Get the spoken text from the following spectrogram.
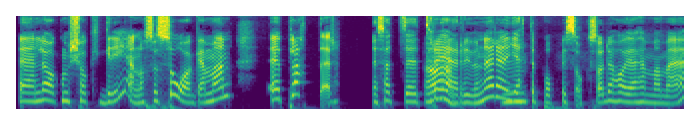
en lagom tjock gren och så sågar man eh, plattor så att, eh, ah. trärunor är mm. jättepoppis också. Det har jag hemma med.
